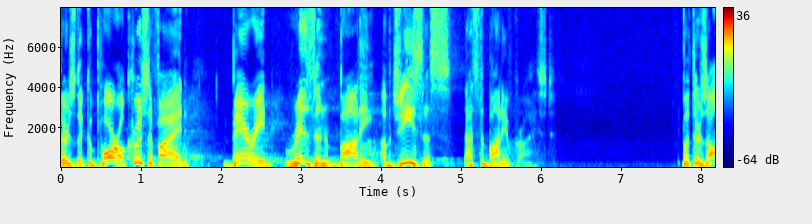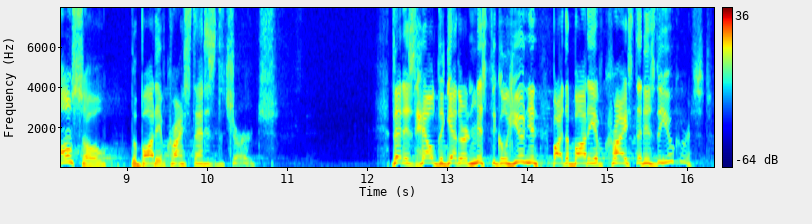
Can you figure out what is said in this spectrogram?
there's the corporal, crucified, buried, risen body of Jesus. That's the body of Christ. But there's also the body of Christ that is the church that is held together in mystical union by the body of Christ that is the Eucharist.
